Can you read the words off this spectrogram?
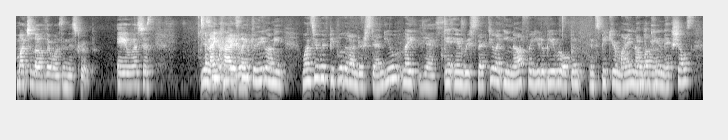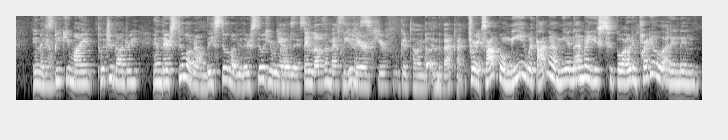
much love there was in this group. It was just, Yes, and I cried yes, like, digo, I mean, once you're with people that understand you, like, yes. and, and respect you, like, enough for you to be able to open and speak your mind, not walking in eggshells, and like Mm-hmm. Yeah. speak your mind, put your boundary, and they're still around. They still love you. They're still here regardless. Yes. They love the messy. Yes. They're here for the good times and the bad times. For example, me with Anna, me and Anna used to go out and party a lot, and then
